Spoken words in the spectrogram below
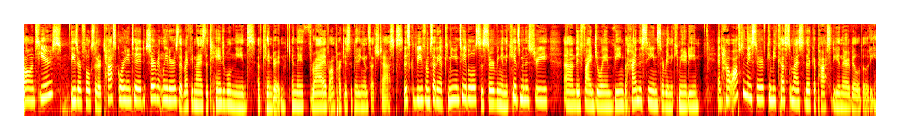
Volunteers, these are folks that are task oriented, servant leaders that recognize the tangible needs of kindred, and they thrive on participating in such tasks. This could be from setting up communion tables to serving in the kids' ministry. Um, they find joy in being behind the scenes, serving the community, and how often they serve can be customized to their capacity and their availability.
